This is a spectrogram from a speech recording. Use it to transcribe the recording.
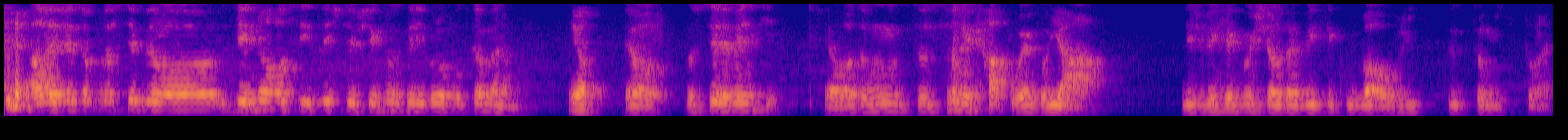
Ale že to prostě bylo z jednoho sídliště všechno, který bylo pod kamerama. Jo. Jo, prostě dementi. Jo, tomu, to, to nechápu jako já. Když bych jako šel, tak bych si kurva ohlíd to, to místo, ne.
